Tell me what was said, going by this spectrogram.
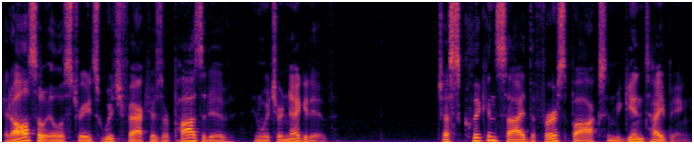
It also illustrates which factors are positive and which are negative. Just click inside the first box and begin typing.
